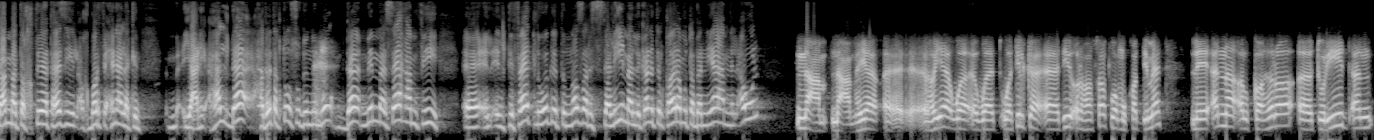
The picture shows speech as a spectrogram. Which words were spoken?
تم تغطية هذه الأخبار في حينها لكن يعني هل ده حضرتك تقصد إن ده مما ساهم في آه، الالتفات لوجهة النظر السليمة اللي كانت القاهرة متبنياها من الأول؟ نعم نعم. هي آه، هي وتلك هذه ارهاصات ومقدمات لأن القاهرة آه، تريد أن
